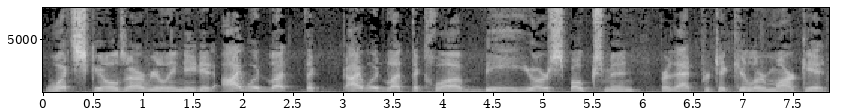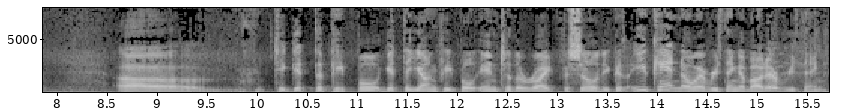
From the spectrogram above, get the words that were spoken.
what skills are really needed. I would let the I would let the club be your spokesman for that particular market uh, to get the people, get the young people into the right facility because you can't know everything about everything.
